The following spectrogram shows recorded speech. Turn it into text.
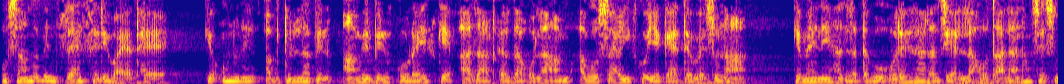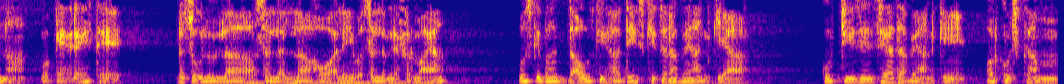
اسامہ بن زید سے روایت ہے کہ انہوں نے عبداللہ بن عامر بن قریس کے آزاد کردہ غلام ابو سعید کو یہ کہتے ہوئے سنا کہ میں نے حضرت ابو حریرہ رضی اللہ تعالیٰ عنہ سے سنا۔ وہ کہہ رہے تھے، رسول اللہ صلی اللہ علیہ وسلم نے فرمایا، اس کے بعد داؤد کی حدیث کی طرح بیان کیا۔ کچھ چیزیں زیادہ بیان کی اور کچھ کم۔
